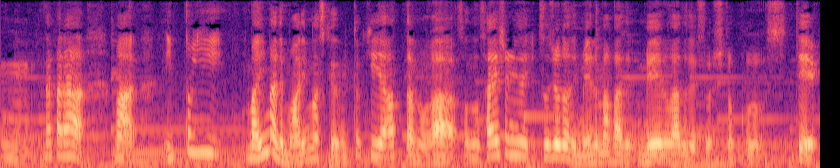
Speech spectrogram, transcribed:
うん、だからまあ一時まあ今でもありますけど一時あったのがその最初に通常通りメールマガメールアドレスを取得して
